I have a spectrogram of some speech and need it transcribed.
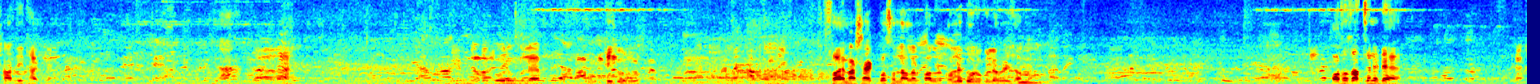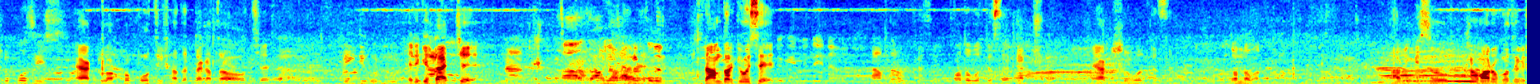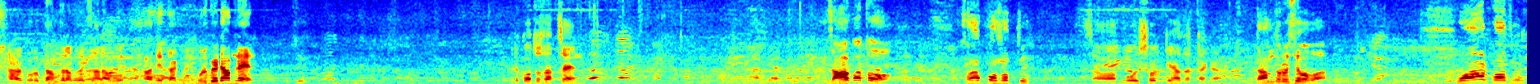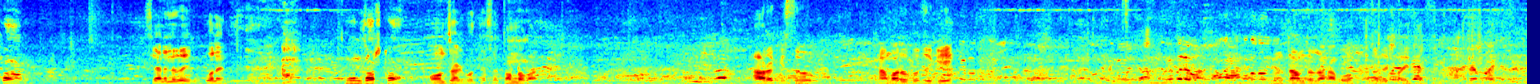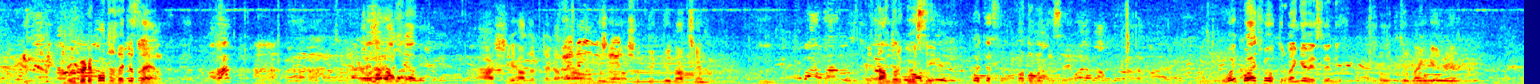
সাথেই থাকবেন। গরুগুলো গরু? ছয় মাস এক বছর লালন পালন করলে গরুগুলো হয়ে যাবে। কত চাচ্ছেন এটা? এক লক্ষ পঁচিশ হাজার টাকা চাওয়া হচ্ছে। এটা কি দাচ্ছে দাম দর কি হয়েছে? কত বলতেছে? একশো বলতেছে। ধন্যবাদ। আরও কিছু খামার উপযোগী সার গরুর দাম দর আপনাকে জানাব। সাথে থাকবেন। মুরগি এটা আপনার? এটা কত চাচ্ছেন? চা কত? চা পঁচাত্তর চাওয়া পঁয়ষট্টি হাজার টাকা। দাম দর হয়েছে বাবা? আর পাঁচজন কম চ্যানেলে যাই বলেন। পঞ্চাশ কম পঞ্চাশ বলতেছে ধন্যবাদ। আরও কিছু খামার উপযোগী দাম তো জানাব আপনাদের সাথে থাকবেন মুরগিটা কত চাইতেছেন? আশি হাজার টাকা হচ্ছে, দর্শক দেখতে পাচ্ছেন। দাম দর কি হয়েছে? কত বলতেছে? ওই কয় সত্তর ভেঙে বেশি নি সত্তর ভাঙ্গে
